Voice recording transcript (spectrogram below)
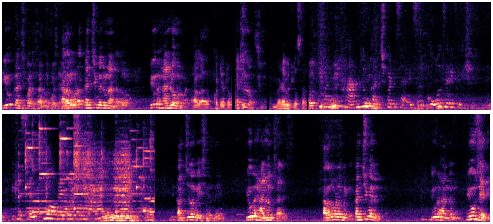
ప్యూర్ కంచిపట్టు సార్. కలర్ కూడా కంచి మెరూన్ అంటారు. ప్యూర్ హ్యాండ్లూమ్ అనమాట ఒక్కటే అట్లా మేడం ఇట్లా సార్ ఇవన్నీ హ్యాండ్లూమ్ కంచిపట్టు శారీస్ గోల్డ్ జరీ ఫినిషింగ్. ఇట్లా సెల్ఫ్లో అవైలబుల్గా ఉంటాయి ఇది కంచిలో వేసినది ప్యూర్ హ్యాండ్లూమ్ శారీస్ కలర్ కూడా మీకు Kanchi maroon. Pure handloom pure zari.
